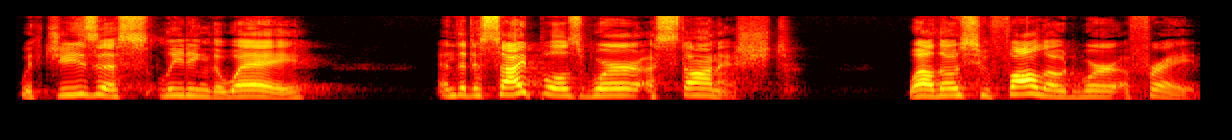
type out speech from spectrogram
with Jesus leading the way, and the disciples were astonished, while those who followed were afraid.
